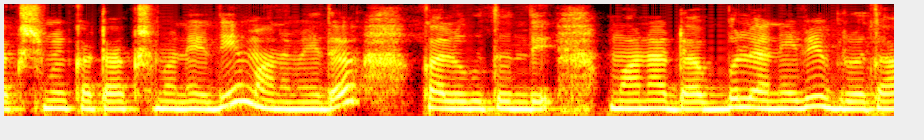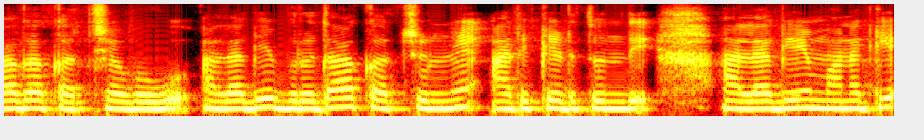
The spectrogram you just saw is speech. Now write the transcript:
లక్ష్మీ కటాక్షం అనేది మన మీద కలుగుతుంది. మన డబ్బులు అనేవి వృధాగా ఖర్చు అవ్వవు అలాగే వృధా ఖర్చుల్ని అరికెడుతుంది. అలాగే మనకి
